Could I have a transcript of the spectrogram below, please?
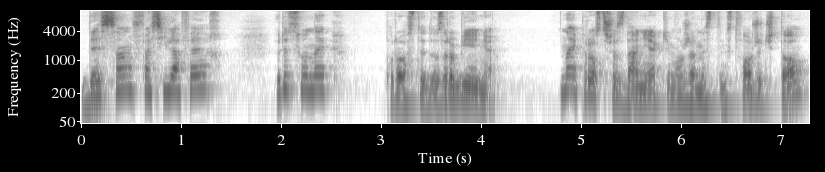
Dessin facile à faire? Rysunek prosty do zrobienia. Najprostsze zdanie, jakie możemy z tym stworzyć, to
